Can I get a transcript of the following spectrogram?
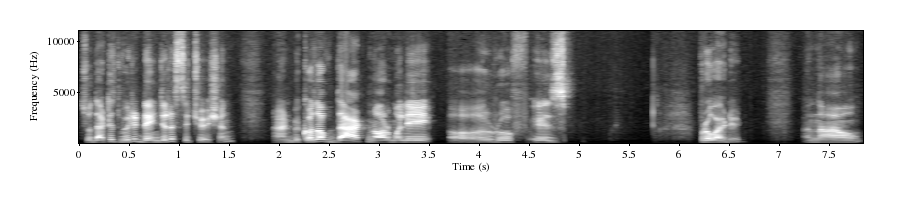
So that is very dangerous situation and because of that normally uh, roof is provided. Now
